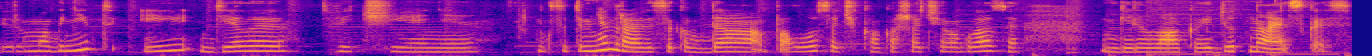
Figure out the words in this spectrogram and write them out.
Беру магнит и делаю свечение. Ну, кстати, мне нравится, когда полосочка кошачьего глаза гель-лака идет наискось.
